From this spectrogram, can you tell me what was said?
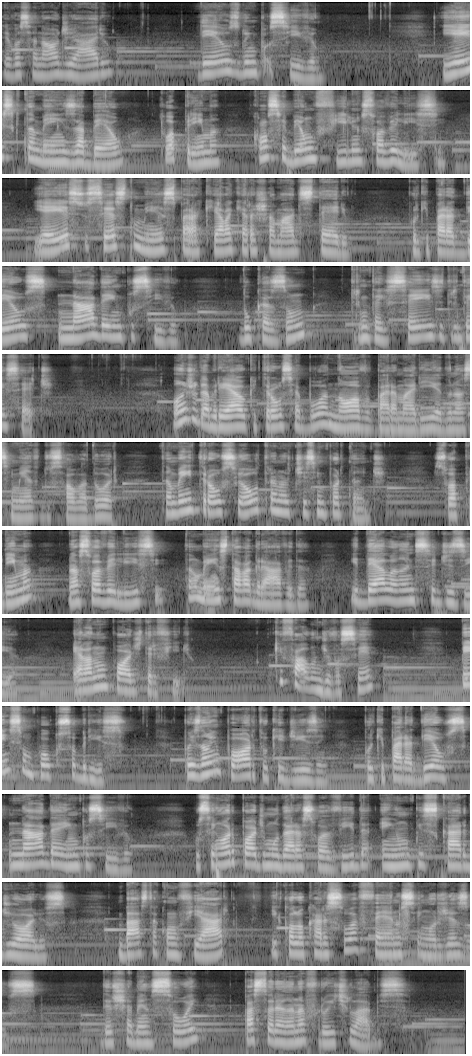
Devocional diário Deus do impossível. E eis que também Isabel, tua prima, concebeu um filho em sua velhice. E é este o sexto mês para aquela que era chamada estéril, porque para Deus nada é impossível. Lucas 1, 36 e 37. O anjo Gabriel, que trouxe a boa nova para Maria do nascimento do Salvador, também trouxe outra notícia importante. Sua prima, na sua velhice, também estava grávida, e dela antes se dizia: ela não pode ter filho. O que falam de você? Pense um pouco sobre isso, pois não importa o que dizem, porque para Deus nada é impossível. O Senhor pode mudar a sua vida em um piscar de olhos. Basta confiar e colocar sua fé no Senhor Jesus. Deus te abençoe. Pastora Ana Fruit Labs.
